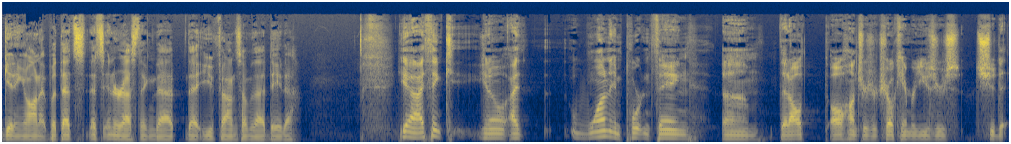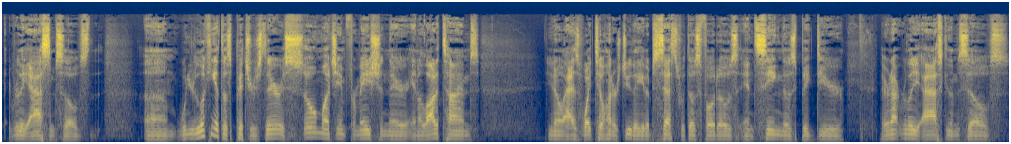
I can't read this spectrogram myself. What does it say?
getting on it. But that's that's interesting that that you found some of that data. Yeah, I think you know I one important thing um, that all all hunters or trail camera users should really ask themselves um, when you're looking at those pictures. There is so much information there, and a lot of times, you know, as whitetail hunters do, they get obsessed with those photos and seeing those big deer. They're not really asking themselves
